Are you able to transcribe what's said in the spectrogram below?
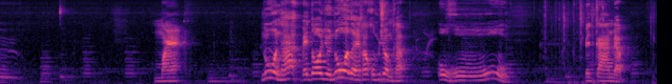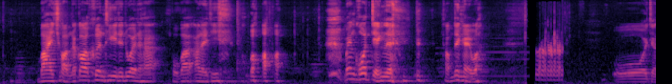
วแม่นู่นฮะ ไปโดนอยู่นู่นเลยครับคุณผู้ชมครับ โอ้โห เป็นการแบบบายช็อตแล้วก็เคลื่อนที่ได้ด้วยนะฮะ ผมว่าอะไรที่ แม่งโคตรเจ๋งเลย ทำได้ไงวะ โอ้ยจะ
